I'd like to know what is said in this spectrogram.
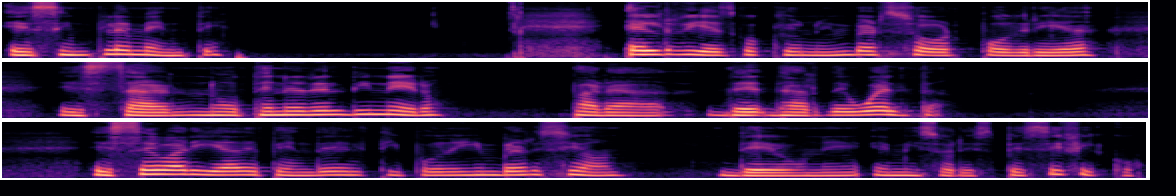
es simplemente el riesgo que un inversor podría estar no tener el dinero para dar de vuelta. Este varía depende del tipo de inversión de un emisor específico.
